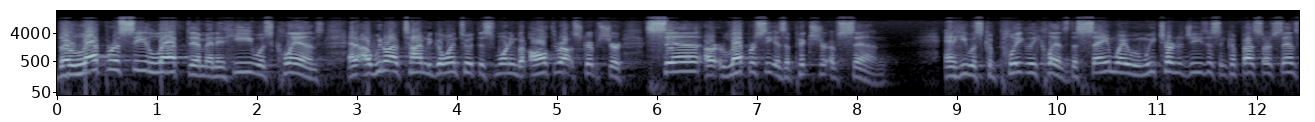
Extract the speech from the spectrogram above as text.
the leprosy left him and he was cleansed. And uh, we don't have time to go into it this morning, but all throughout Scripture, sin or leprosy is a picture of sin and he was completely cleansed. The same way when we turn to Jesus and confess our sins,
